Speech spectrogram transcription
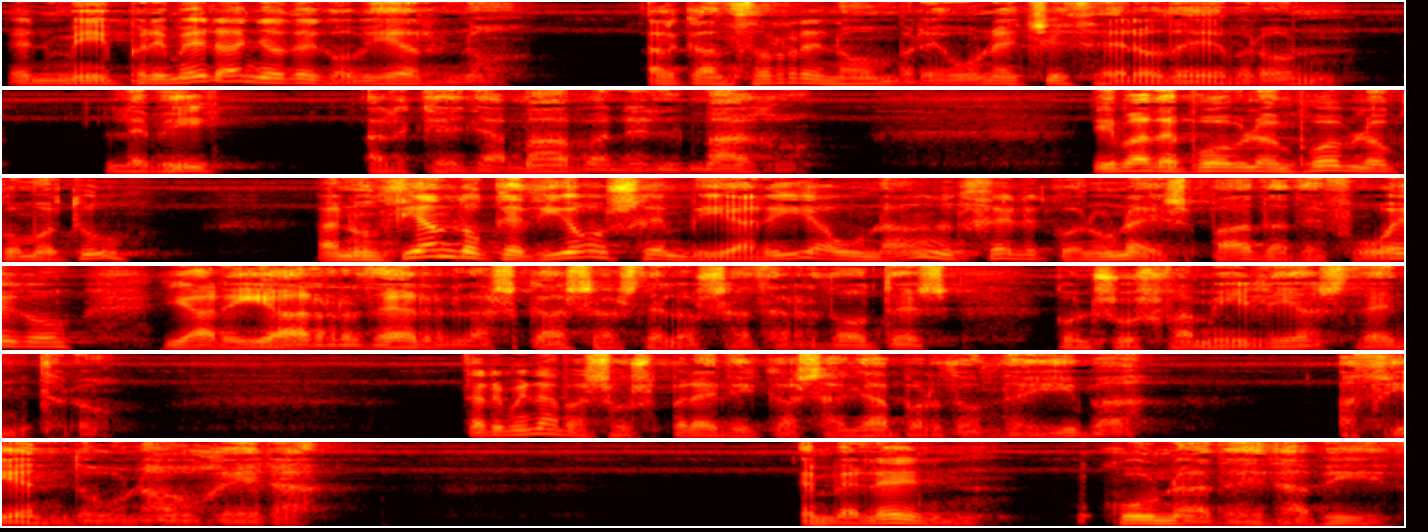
En mi primer año de gobierno alcanzó renombre un hechicero de Hebrón. Le vi, al que llamaban el mago. Iba de pueblo en pueblo como tú, anunciando que Dios enviaría un ángel con una espada de fuego y haría arder las casas de los sacerdotes con sus familias dentro. Terminaba sus prédicas allá por donde iba, haciendo una hoguera. En Belén, cuna de David,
